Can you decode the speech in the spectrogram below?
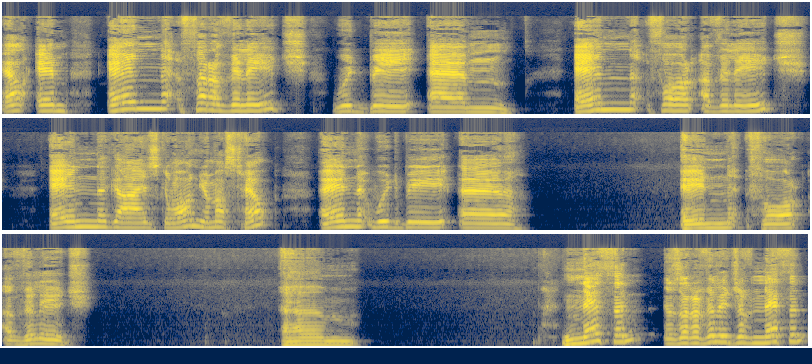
L M N for a village would be um, N for a village. N guys, come on, you must help. N would be uh, N for a village. Um, Nethan, is there a village of Nethan?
